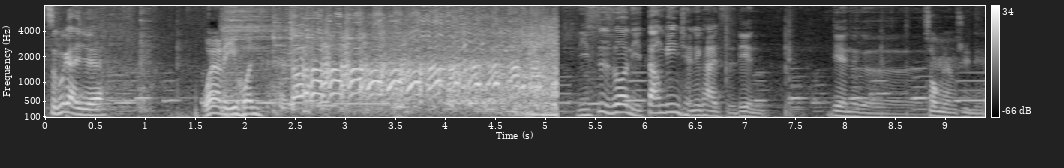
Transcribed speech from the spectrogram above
什么感觉？我要离婚。你是说你当兵前就开始练练那个？重量训练，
